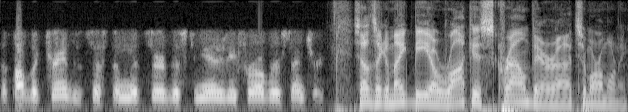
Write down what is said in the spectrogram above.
the public transit system that served this community for over a century. Sounds like it might be a raucous crowd there uh, tomorrow morning.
